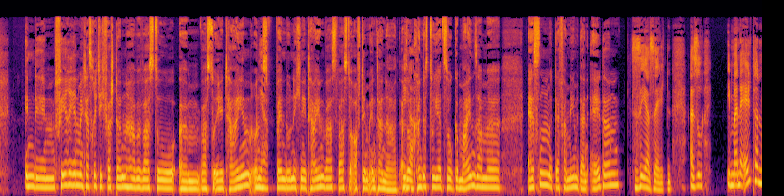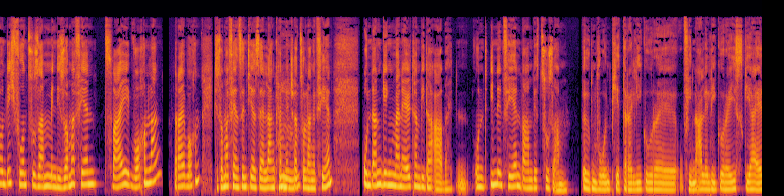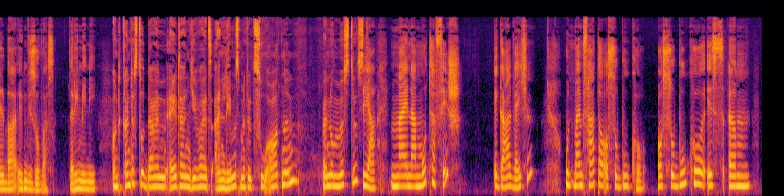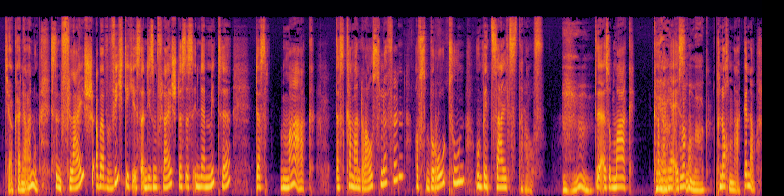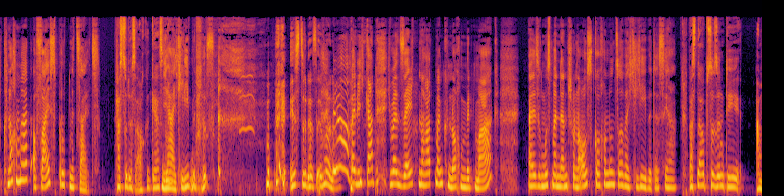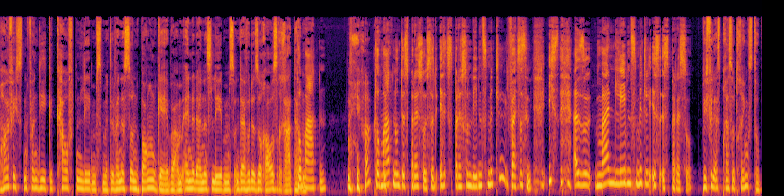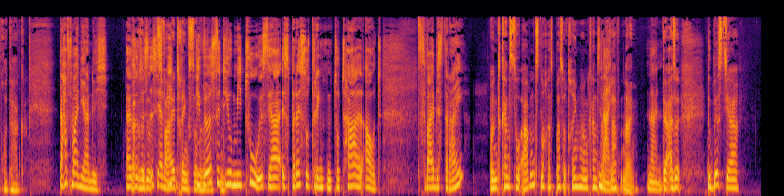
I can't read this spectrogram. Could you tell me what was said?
In den Ferien, wenn ich das richtig verstanden habe, warst du, ähm, warst du in Italien und ja. wenn du nicht in Italien warst, warst du auf dem Internat. Also ja. könntest du jetzt so gemeinsame Essen mit der Familie, mit deinen Eltern? Sehr selten. Also meine Eltern und ich fuhren zusammen in die Sommerferien zwei Wochen lang, drei Wochen. Die Sommerferien sind ja sehr lang, kein mhm. Mensch hat so lange Ferien. Und dann gingen meine Eltern wieder arbeiten. Und in den Ferien waren wir zusammen irgendwo in Pietra Ligure, Finale Ligure, Ischia, Elba, irgendwie sowas. Rimini. Und könntest du deinen Eltern jeweils ein Lebensmittel zuordnen, wenn du müsstest? Ja, meiner Mutter Fisch, egal welchen, und meinem Vater Ossobuco. Ossobuco ist, ähm, tja, keine Ahnung, ist ein Fleisch, aber wichtig ist an diesem Fleisch, dass es in der Mitte das Mark, das kann man rauslöffeln, aufs Brot tun und mit Salz drauf. Mhm. Also Mark kann ja, man ja essen. Knochenmark. Knochenmark, genau. Knochenmark auf Weißbrot mit Salz. Hast du das auch gegessen? Ja, ich liebe das. Isst du das immer noch? Ja, wenn ich kann. Ich meine, selten hat man Knochen mit Mark. Also muss man dann schon auskochen und so, aber ich liebe das, ja. Was glaubst du, sind die am häufigsten von dir gekauften Lebensmittel, wenn es so ein Bon gäbe am Ende deines Lebens und der würde so rausrattern? Tomaten. Ja. Tomaten und Espresso. Ist Espresso ein Lebensmittel? Ich weiß es nicht. Ich, also mein Lebensmittel ist Espresso. Wie viel Espresso trinkst du pro Tag? Darf man ja nicht. Also, also das ist ja wie trinkst du Diversity Me Too ist ja Espresso trinken total out. Zwei bis drei. Und kannst du abends noch Espresso trinken und kannst dann Nein. schlafen? Nein. Nein. Ja, also du bist ja,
